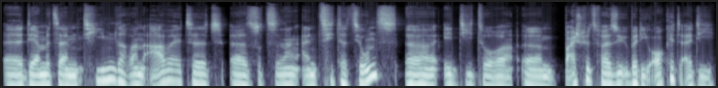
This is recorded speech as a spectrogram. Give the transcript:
äh, der mit seinem Team daran arbeitet, äh, sozusagen einen Zitationseditor, ähm, beispielsweise über die Orchid-ID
